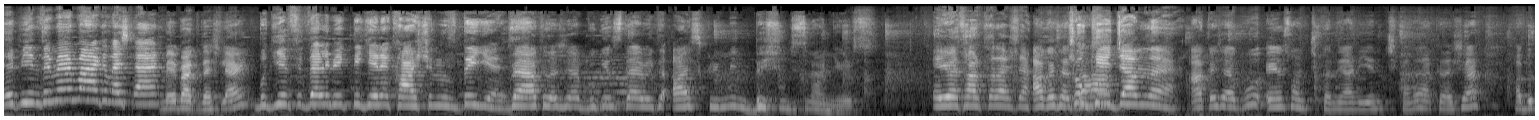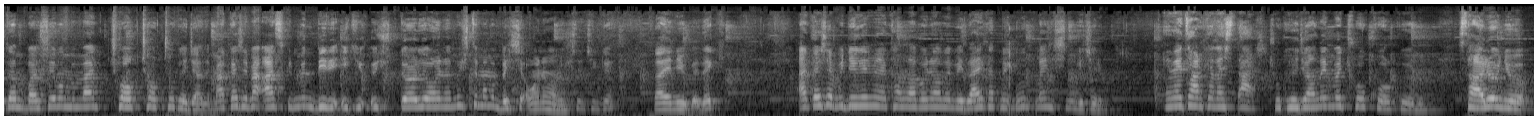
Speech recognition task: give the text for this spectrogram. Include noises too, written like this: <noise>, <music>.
Hepinize merhaba arkadaşlar. Merhaba arkadaşlar. Bugün sizlerle birlikte yine karşınızdayız. Ve arkadaşlar bugün sizlerle birlikte Ice Cream'in 5.sini oynuyoruz. Evet arkadaşlar. Arkadaşlar Çok daha- heyecanlı. Arkadaşlar bu en son çıkanı yani yeni çıkanı arkadaşlar. Hadi bakalım başlayalım ama ben çok çok çok heyecanlıyım. Arkadaşlar ben Ice Cream'in 1'i, 2, 3, 4'ü oynamıştım ama 5'i oynamamıştım çünkü daha yeni yükledik. Arkadaşlar videoya gelmeden kanala abone olmayı ve like atmayı unutmayın. Şimdi geçelim. Evet arkadaşlar. Çok heyecanlıyım ve çok korkuyorum. Salih oynuyor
